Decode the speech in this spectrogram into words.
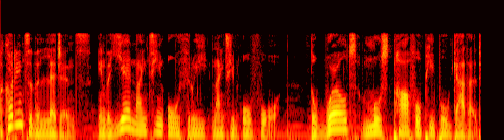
According to the legends, in the year 1903-1904, the world's most powerful people gathered.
